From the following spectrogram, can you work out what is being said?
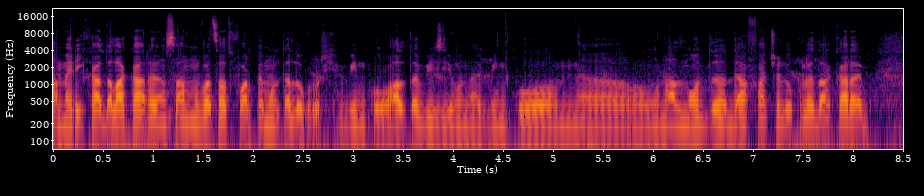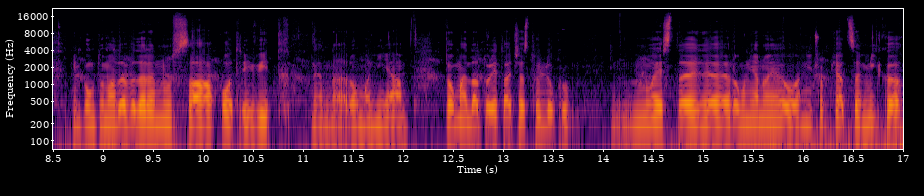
America, de la care însă am învățat foarte multe lucruri. Vin cu o altă viziune, vin cu un alt mod de a face lucrurile, dar care din punctul meu de vedere, nu s-a potrivit în România, tocmai datorită acestui lucru. Nu este, România nu e o, nici o piață mică,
